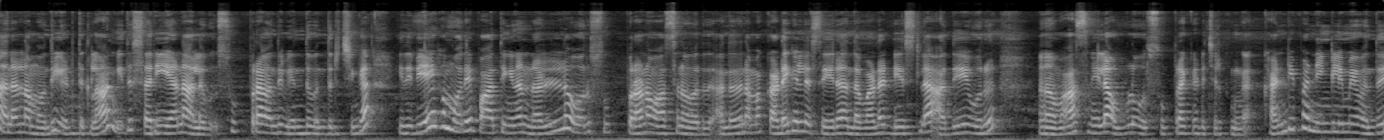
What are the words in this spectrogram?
அதனால் நம்ம வந்து எடுத்துக்கலாம். இது சரியான அளவு. சூப்பராக வந்து வெந்து வந்துருச்சுங்க. இது வேகும் போதே பார்த்தீங்கன்னா நல்ல ஒரு சூப்பரான வாசனை வருது. அதாவது நம்ம கடைகளில் செய்கிற அந்த வடை டேஸ்ட்டில் அதே ஒரு வாசனையில் அவ்வளோ ஒரு சூப்பராக கிடச்சிருக்குங்க. கண்டிப்பாக நீங்களுமே வந்து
